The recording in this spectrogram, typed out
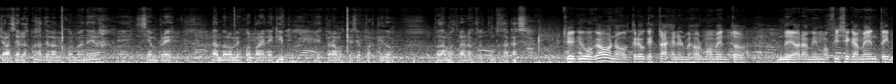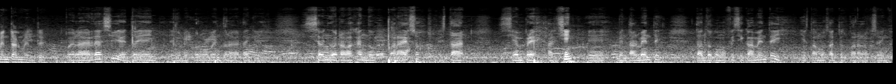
quiero hacer las cosas de la mejor manera, eh, siempre dando lo mejor para el equipo y esperamos que ese partido podamos traer nuestros puntos a casa. ¿Estoy equivocado o no? Creo que estás en el mejor momento de ahora mismo físicamente y mentalmente. Pues la verdad sí, estoy en, el mejor momento, la verdad que se ha venido trabajando para eso, estar siempre al 100 eh, mentalmente, tanto como físicamente y, y estamos aptos para lo que se venga.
